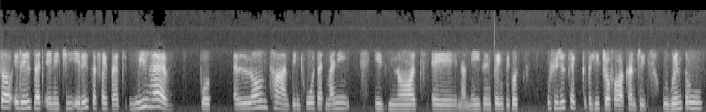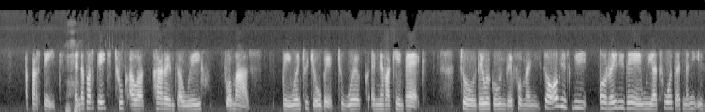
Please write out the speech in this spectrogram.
So it is that energy. It is the fact that we have for a long time been told that money is not an amazing thing because if you just take the history of our country, we went through apartheid, mm-hmm. and apartheid took our parents away from us. They went to Joburg to work and never came back. So they were going there for money. So obviously, already there we are told that money is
